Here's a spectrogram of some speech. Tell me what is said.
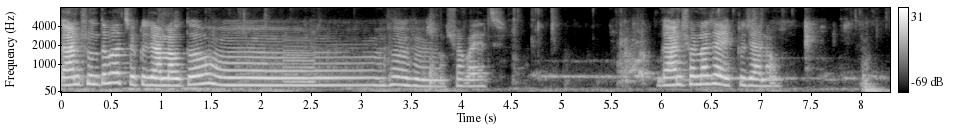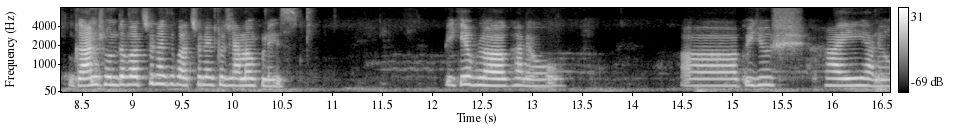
গান শুনতে পাচ্ছ? একটু জানাও তো। হুম হুম, সবাই আছে। গান শোনা যায়, একটু জানাও। গান শুনতে পাচ্ছ নাকি পাচ্ছ না, একটু জানাও please PK blog hello Piyush hi hello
